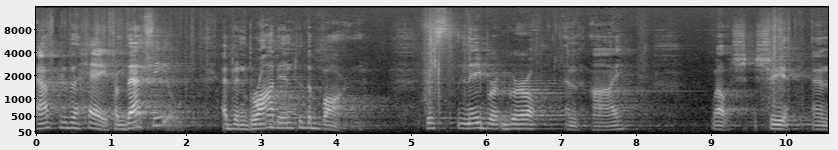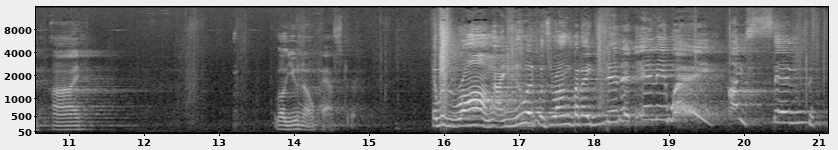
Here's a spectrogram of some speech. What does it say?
after the hay from that field had been brought into the barn, This neighbor girl and I, well, she and I, well, you know, Pastor. It was wrong. I knew it was wrong, but I did it anyway. I sinned.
